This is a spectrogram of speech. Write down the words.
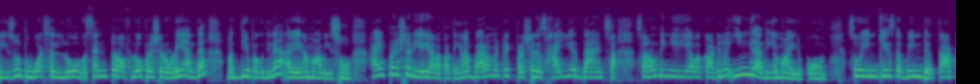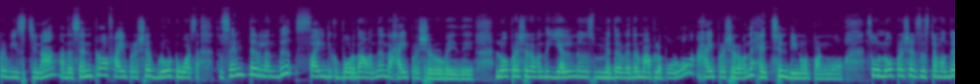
வீசும். Towards a low centre of low ப்ரெஷரோடைய அந்த மத்திய பகுதியில் வேகமாக வீசும். ஹை ப்ரெஷர் ஏரியாவில் பார்த்தீங்கன்னா barometric pressure is higher than its surrounding ஏரியாவை காட்டிலும் இங்கே அதிகமாக இருக்கும். ஸோ இன்கேஸ் த விண்டு காற்று வீசுச்சுன்னா அந்த centre of high high pressure blow towards so சென்டர்லேருந்து சைடுக்கு போகிறது தான் வந்து அந்த ஹை ப்ரெஷரோட இது லோ ப்ரெஷரை வந்து எல்னு மெதர் வெதர் மேப்பில் போடுவோம். ஹை ப்ரெஷரை வந்து ஹெச்ன்னு டினோட் பண்ணுவோம். ஸோ லோ ப்ரெஷர் சிஸ்டம் வந்து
